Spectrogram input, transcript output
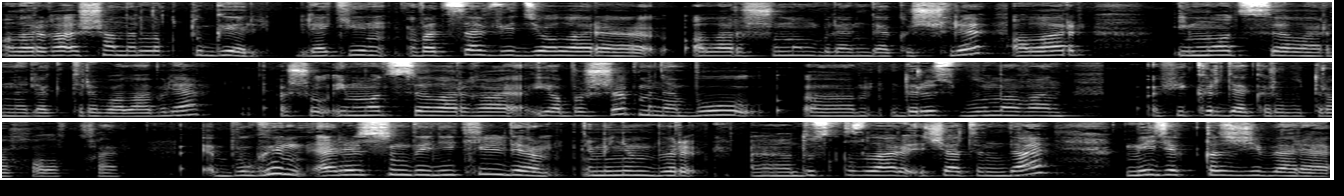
аларга ышанырлык түгел. Ләкин whatsapp видеолары алар шуның белән дә көчле. Алар эмоцияларны эләктереп ала белә. Шул эмоцияларга ябышып менә бу дөрес булмаган фикердә кереп утыра халыкка. Бүген әле шундый ни килде минем бер дус кызлар чатында медик кыз җибәрә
